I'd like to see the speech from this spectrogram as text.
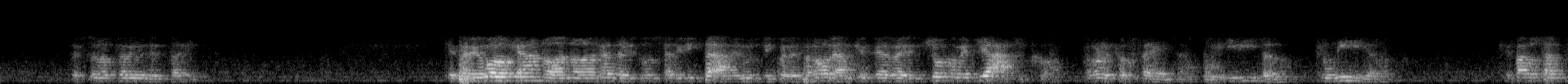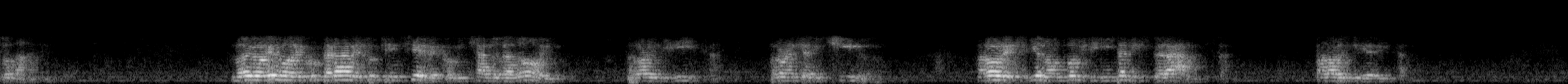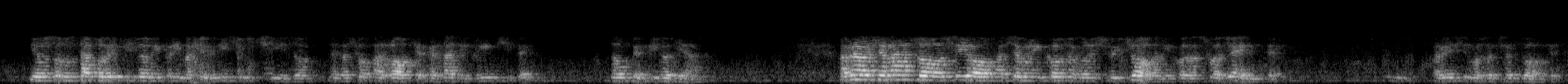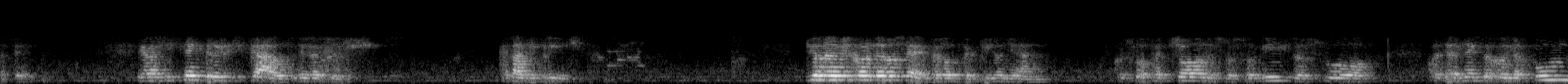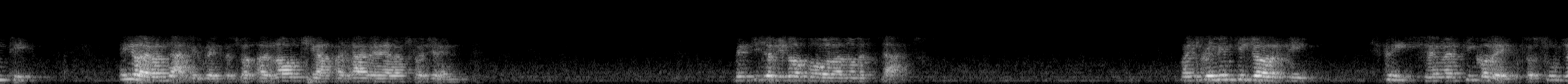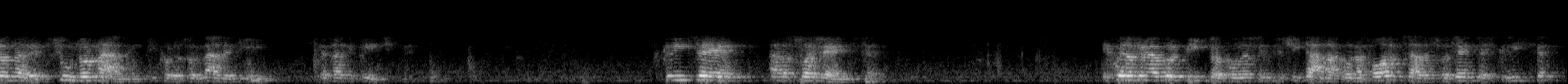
persone autorevoli del paese che per il ruolo che hanno hanno una grande responsabilità nell'uso di quelle parole anche per il gioco mediatico, parole che offendono, che dividono, che umiliano, che fanno male. Noi vorremmo recuperare tutti insieme, cominciando da noi, parole di vita, parole che avvicinano, parole che diano un po' di dignità di speranza, parole di verità. Io sono stato 20 giorni prima che venisse ucciso nella sua parrocchia Casati Principe Don Peppino Diano. Aveva chiamato se io facevo un incontro con i suoi giovani, con la sua gente, paresimo sacerdote, sapete. Era assistente degli scout della Cush, casati principe. Io me lo ricorderò sempre Don Peppino Diano, col suo faccione, il suo sorriso, il suo quadernetto con gli appunti. E io ero andato in questa sua parrocchia a parlare alla sua gente. Venti giorni dopo l'hanno ammazzato. Ma in quei venti giorni scrisse un articoletto su un giornale, su un, giornale un piccolo giornale di Casati Principe. Scrisse alla sua gente e quello che mi ha colpito con una semplicità ma con una forza, la sua gente scrisse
